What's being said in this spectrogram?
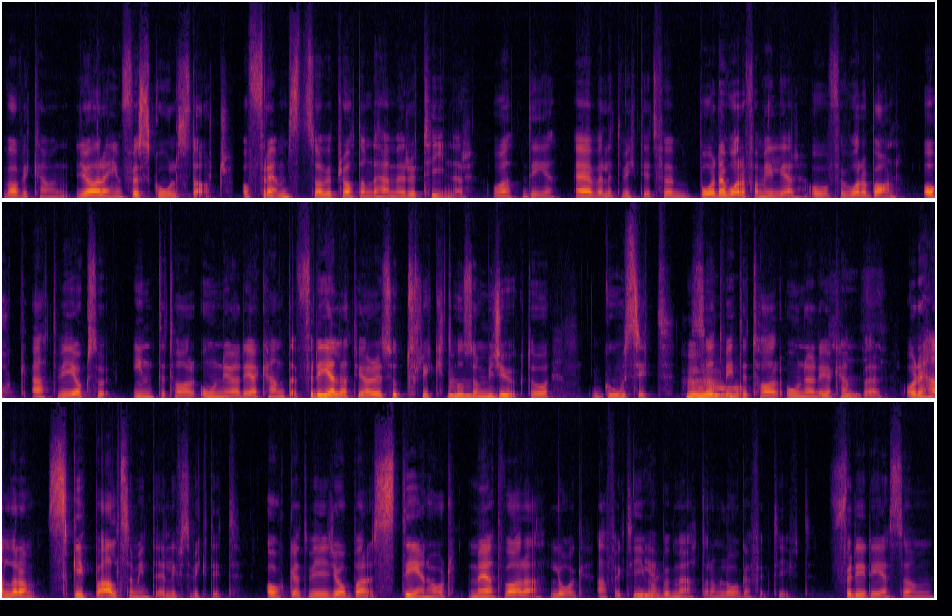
vad vi kan göra inför skolstart. Och främst så har vi pratat om det här med rutiner och att det är väldigt viktigt för båda våra familjer och för våra barn. Och att vi också inte tar onödiga kanter. För det gäller att göra det så tryggt och så mjukt och gosigt. Så att vi inte tar onödiga Precis. kamper. Och det handlar om skippa allt som inte är livsviktigt. Och att vi jobbar stenhårt med att vara lågaffektiva Ja. och bemöta dem lågaffektivt. För det, är det, som,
